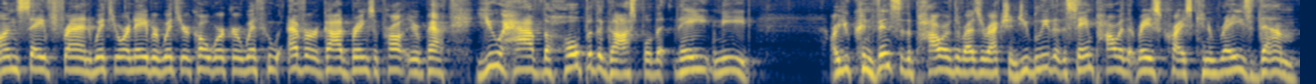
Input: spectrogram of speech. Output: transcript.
unsaved friend, with your neighbor, with your coworker, with whoever God brings across your path, you have the hope of the gospel that they need. Are you convinced of the power of the resurrection? Do you believe that the same power that raised Christ can raise them?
